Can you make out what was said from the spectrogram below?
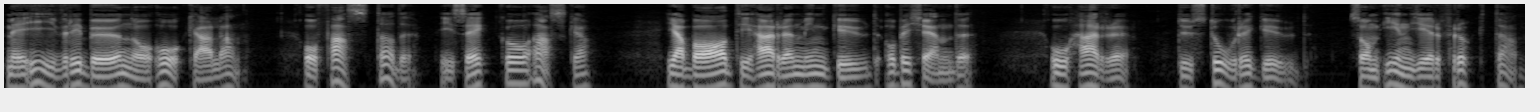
med ivrig bön och åkallan och fastade i säck och aska. Jag bad till Herren min Gud och bekände, O Herre, du store Gud, som inger fruktan,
